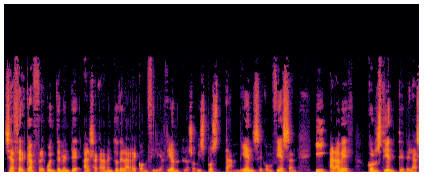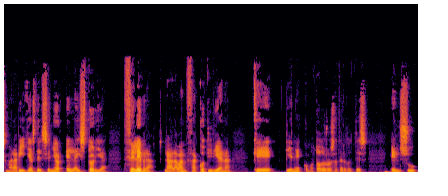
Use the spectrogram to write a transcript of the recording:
se acerca frecuentemente al sacramento de la reconciliación. Los obispos también se confiesan y, a la vez, consciente de las maravillas del Señor en la historia, celebra la alabanza cotidiana que tiene, como todos los sacerdotes, en su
